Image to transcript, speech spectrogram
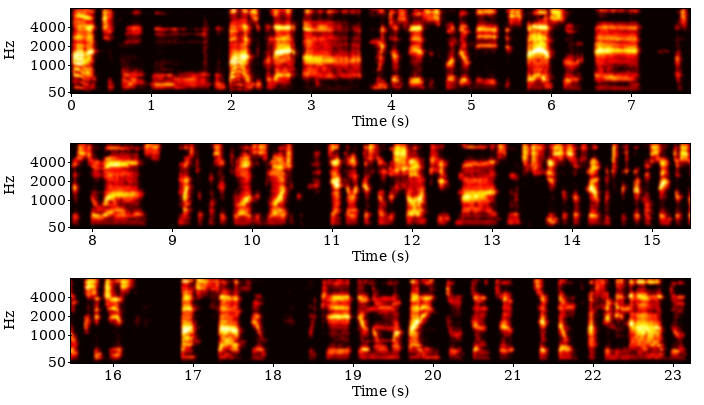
Ah, tipo, o, o básico, né? Ah, muitas vezes, quando eu me expresso, é, as pessoas mais preconceituosas, lógico, tem aquela questão do choque, mas muito difícil sofrer algum tipo de preconceito. Eu sou o que se diz passável, porque eu não aparento tanto ser tão afeminado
